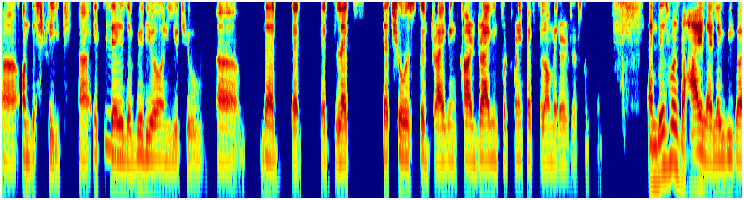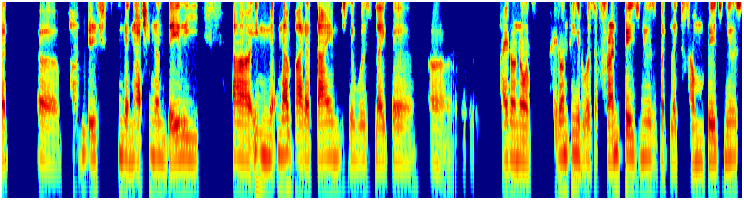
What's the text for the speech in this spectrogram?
uh, on the streets. Uh, it's mm. there is a video on YouTube um, that that that lets that shows the driving car driving for 25 kilometers or something. And this was the highlight. Like we got uh, published in the National Daily uh, in Navbharat Times, there was like a, uh, I don't know, I don't think it was a front page news, but like some page news.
